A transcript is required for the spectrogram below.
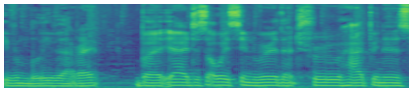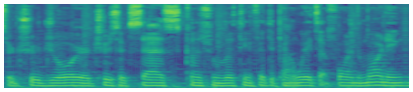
even believe that, right? But yeah, it just always seemed weird that true happiness or true joy or true success comes from lifting 50 pound weights at four in the morning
